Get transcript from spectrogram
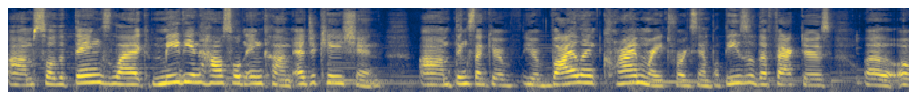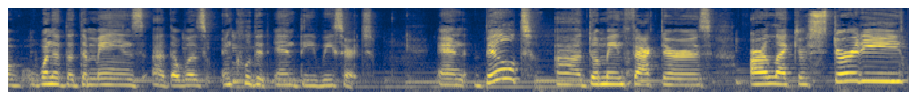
Um, so the things like median household income, education, um, things like your your violent crime rate, for example. These are the factors, uh, or one of the domains uh, that was included in the research. And built uh, domain factors are like your sturdy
